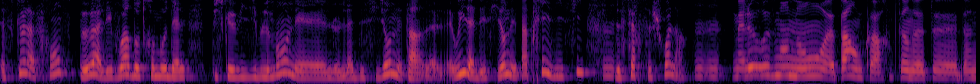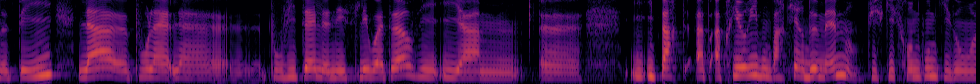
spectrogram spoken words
Est-ce que la France peut aller voir d'autres modèles? Puisque visiblement, la décision n'est pas, oui, la décision n'est pas prise ici mm. de faire ce choix-là. Mm, mm. Malheureusement, non, euh, pas encore dans notre, euh, dans notre pays. Là, euh, pour, la, pour Vitel, Nestlé Waters, il, y a, ils partent, a, priori, ils vont partir d'eux-mêmes, puisqu'ils se rendent compte qu'ils ont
